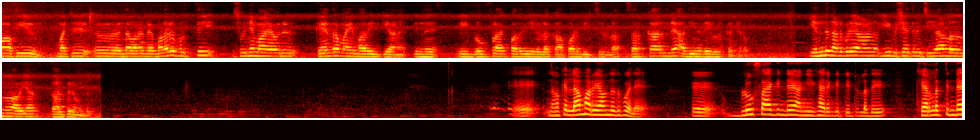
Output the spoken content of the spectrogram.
മാഫിയയും മറ്റ് എന്താ പറയേണ്ടത് വളരെ വൃത്തി ശൂന്യമായ ഒരു കേന്ദ്രമായി മാറിയിരിക്കുകയാണ് ഇന്ന് ഈ ബ്ലൂ ഫ്ലാഗ് പദവിയിലുള്ള കാപ്പാട് ബീച്ചിലുള്ള സർക്കാരിന്റെ അധീനതയിലുള്ള കെട്ടിടം. എന്ത് നടപടിയാണ് ഈ വിഷയത്തിൽ ചെയ്യാനുള്ളതെന്ന് അറിയാൻ താല്പര്യമുണ്ട്. നമുക്കെല്ലാം അറിയാവുന്നതുപോലെ ബ്ലൂ ഫ്ലാഗിന്റെ അംഗീകാരം കിട്ടിയിട്ടുള്ളത് കേരളത്തിന്റെ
